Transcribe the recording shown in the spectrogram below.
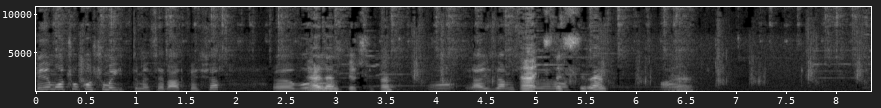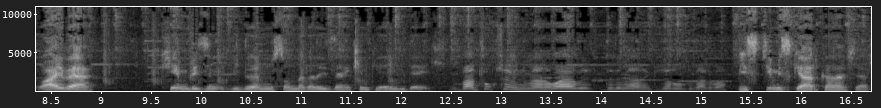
Benim o çok hoşuma gitti mesela arkadaşlar. Ee, burada- Nereden biliyorsun lan? O, ya izlenmiş Ha videolarına bak. istatistikler mi? Aynen. Ha. Vay be. Kim bizim videolarımın sonuna kadar izleyen kim ki? Ey gidey. Ben çok sevindim yani bayağı bir dedim yani güzel oldu galiba. Biz kimiz ki arkadaşlar?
